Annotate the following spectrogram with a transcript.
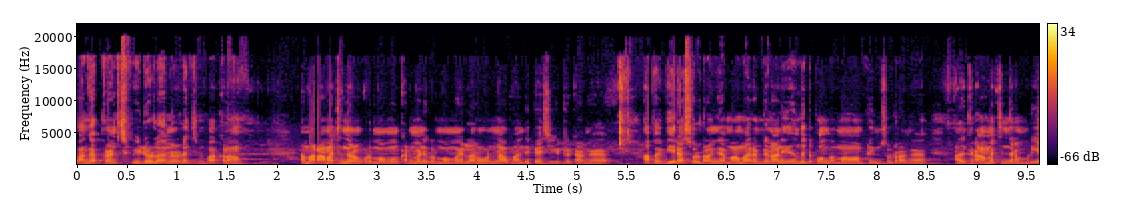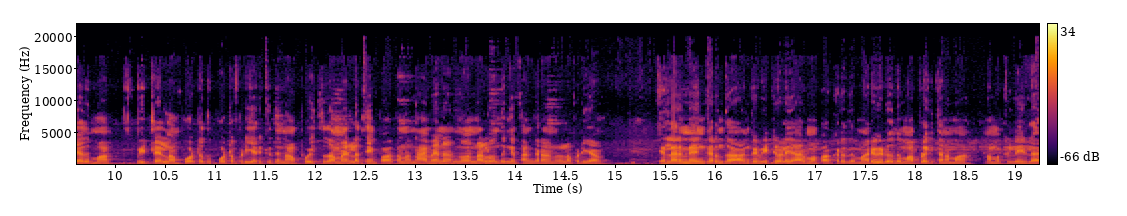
வாங்க ஃப்ரெண்ட்ஸ் வீடியோவில் நடந்துச்சுன்னு பார்க்கலாம். நம்ம ராமச்சந்திரன் குடும்பமும் கண்மணி குடும்பமும் எல்லாரும் ஒன்றா உட்காந்து பேசிக்கிட்டு இருக்காங்க. அப்போ வீரா சொல்கிறாங்க மாமா ரெண்டு நாள் இருந்துட்டு போங்க மாமா அப்படின்னு சொல்கிறாங்க அதுக்கு ராமச்சந்திரன் முடியாதுமா வீட்டில் எல்லாம் போட்டது போட்டபடியாக இருக்குது. நான் போய்த்து தான் எல்லாத்தையும் பார்க்கணும். நான் வேணும் இன்னொரு நாள் வந்து இங்கே தங்குறேன் நல்லபடியாக எல்லாருமே இங்கே இருந்தால் அங்கே வீட்டு வேலை யாருமா பார்க்குறது மறுவீடு வந்து மாப்பிள்ளைக்கு தானமா நமக்கு இல்லை. இல்லை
